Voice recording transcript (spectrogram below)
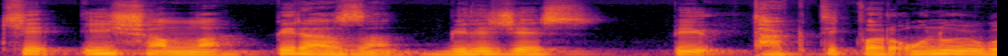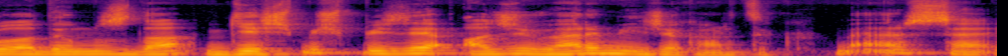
ki inşallah birazdan bileceğiz bir taktik var. Onu uyguladığımızda geçmiş bize acı vermeyecek artık. Meğerse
